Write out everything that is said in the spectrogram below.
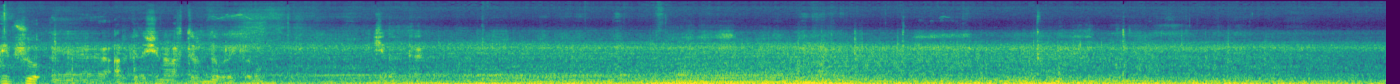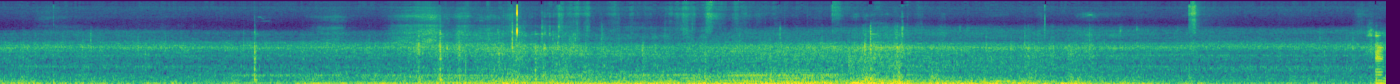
Hem şu e, arkadaşın anahtarını da bırakalım. İki dakika. Sen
